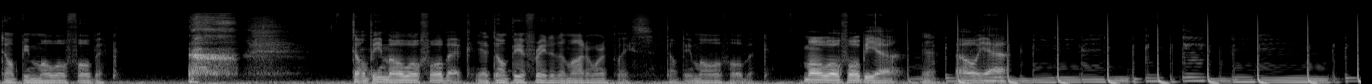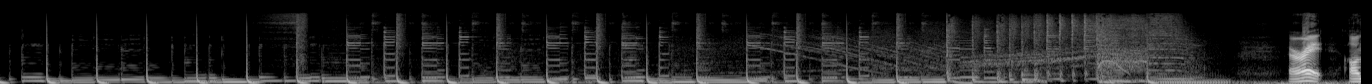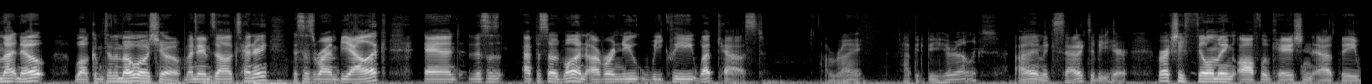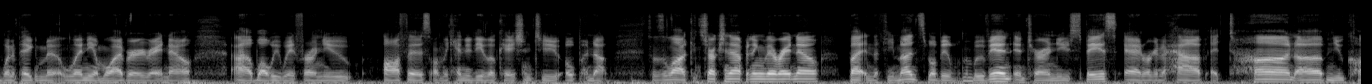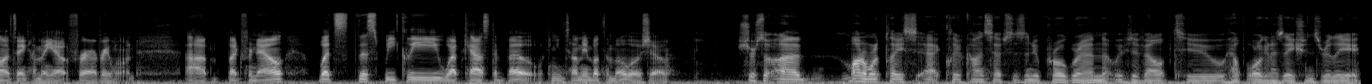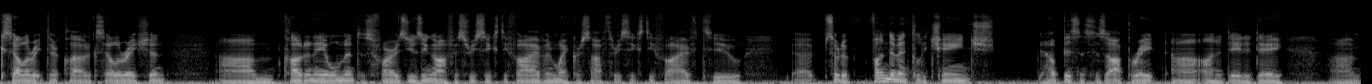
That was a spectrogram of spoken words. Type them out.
Don't be moophobic. Don't be moophobic. Yeah, don't be afraid of the modern workplace. Don't be moophobic. Moophobia. Yeah. Oh yeah. All right. On that note, welcome to the Mowo Show. My name is Alex Henry. This is Ryan Bialek, and this is episode one of our new weekly webcast. All right. Happy to be here, Alex. I am excited to be here. We're actually filming off location at the Winnipeg Millennium Library right now uh, while we wait for our new office on the Kennedy location to open up. So there's a lot of construction happening there right now, but in a few months we'll be able to move in into our new space and we're going to have a ton of new content coming out for everyone. Um, but for now, what's this weekly webcast about? Can you tell me about the Mowo show? Sure. So, uh, Modern Workplace at Clear Concepts is a new program that we've developed to help organizations really accelerate their cloud acceleration, um, cloud enablement as far as using Office 365 and Microsoft 365 to uh, sort of fundamentally change how businesses operate uh, on a day to day,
